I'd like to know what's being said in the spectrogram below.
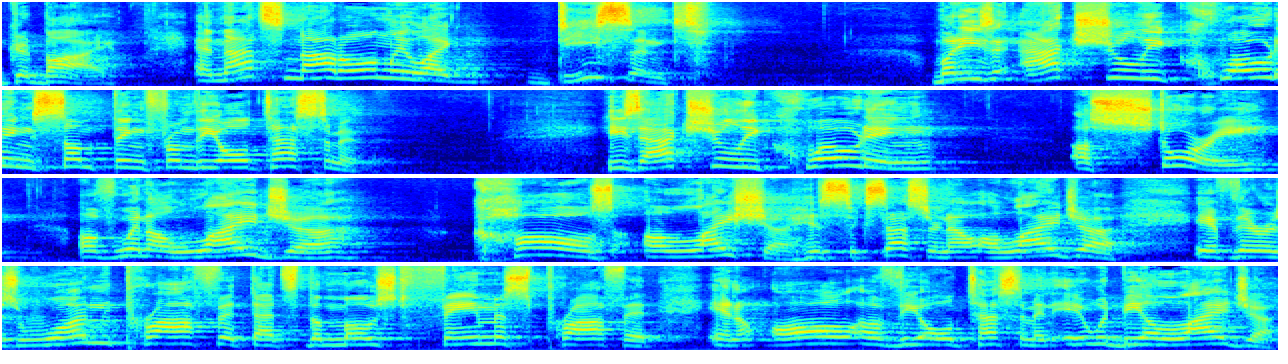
goodbye. And that's not only like decent, but he's actually quoting something from the Old Testament. He's actually quoting a story of when Elijah calls Elisha, his successor. Now, Elijah, if there is one prophet that's the most famous prophet in all of the Old Testament, it would be Elijah.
